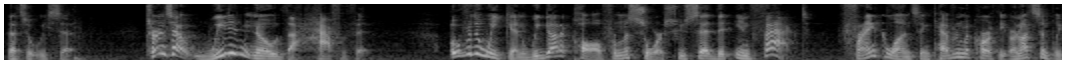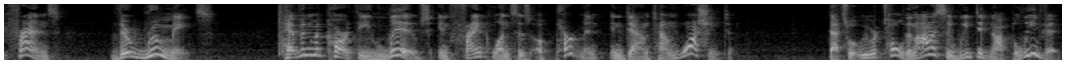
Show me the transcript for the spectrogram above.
That's what we said. Turns out we didn't know the half of it. Over the weekend, we got a call from a source who said that, in fact, Frank Luntz and Kevin McCarthy are not simply friends, they're roommates. Kevin McCarthy lives in Frank Luntz's apartment in downtown Washington. That's what we were told. And honestly, we did not believe it.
